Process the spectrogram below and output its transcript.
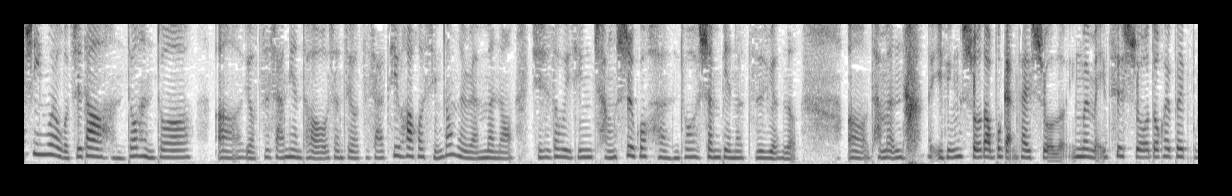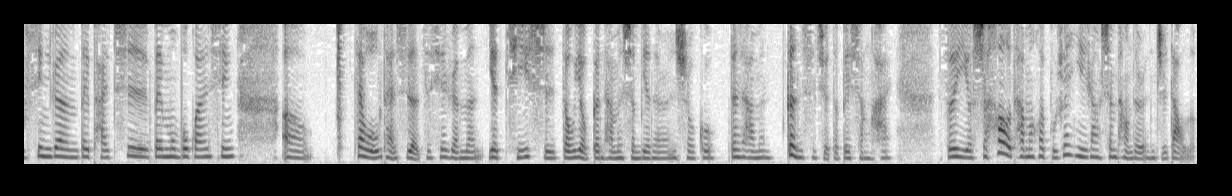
是因为我知道很多很多呃有自杀念头，甚至有自杀计划或行动的人们哦，其实都已经尝试过很多身边的资源了，嗯，他们 已经说到不敢再说了，因为每一次说都会被不信任、被排斥、被漠不关心。呃，在我乌谈室的这些人们，也其实都有跟他们身边的人说过，但是他们更是觉得被伤害，所以有时候他们会不愿意让身旁的人知道了。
